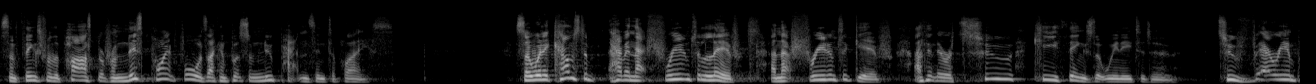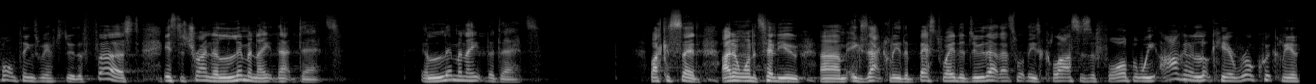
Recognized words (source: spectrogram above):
some things from the past, but from this point forwards, I can put some new patterns into place. So, when it comes to having that freedom to live and that freedom to give, I think there are two key things that we need to do. Two very important things we have to do. The first is to try and eliminate that debt. Eliminate the debt. Like I said, I don't want to tell you um, exactly the best way to do that. That's what these classes are for. But we are going to look here real quickly at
